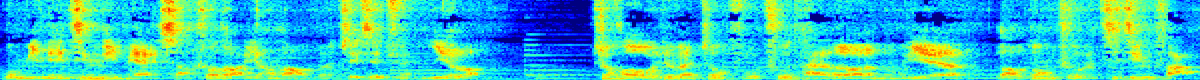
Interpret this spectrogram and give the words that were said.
国民年金里面享受到养老的这些权益了。之后，日本政府出台了农业劳动者基金法，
